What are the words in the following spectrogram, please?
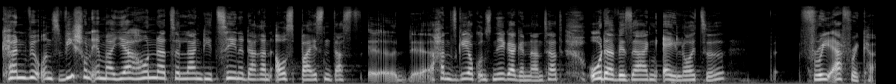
können wir uns wie schon immer jahrhundertelang die Zähne daran ausbeißen, dass äh, Hans-Georg uns Neger genannt hat. Oder wir sagen, ey Leute, Free Africa.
